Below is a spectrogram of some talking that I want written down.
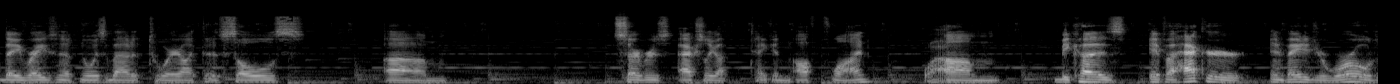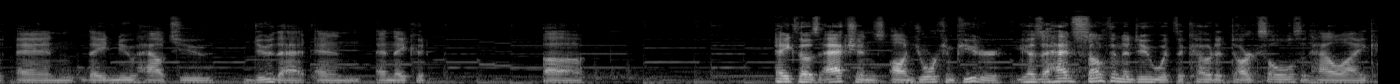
they raised enough noise about it to where like the Souls, um, servers actually got taken offline. Wow. Um, because if a hacker invaded your world and they knew how to do that and and they could uh take those actions on your computer because it had something to do with the code of Dark Souls and how like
